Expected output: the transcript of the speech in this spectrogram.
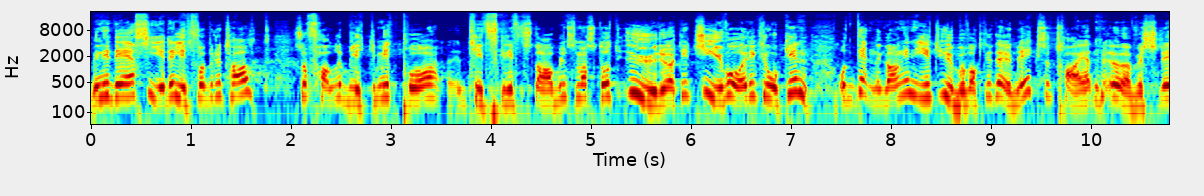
Men idet jeg sier det litt for brutalt, så faller blikket mitt på tidsskriftstabelen som har stått urørt i 20 år i kroken. Og denne gangen, i et ubevoktet øyeblikk, så tar jeg den øverste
